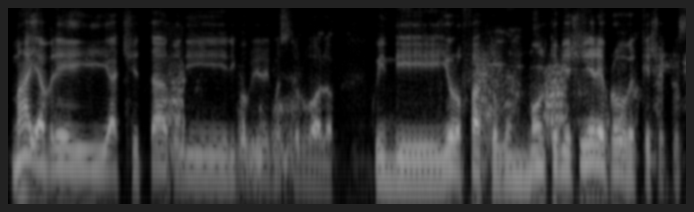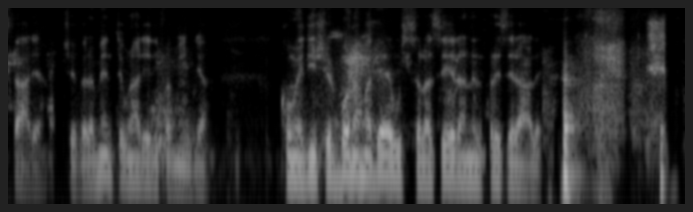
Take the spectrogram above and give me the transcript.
mai avrei accettato di ricoprire questo ruolo. Quindi io l'ho fatto con molto piacere proprio perché c'è quest'area, c'è veramente un'area di famiglia come dice il buon Amadeus la sera nel preserale.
